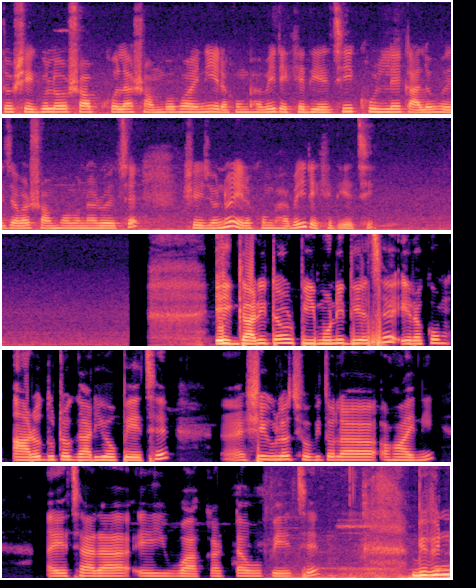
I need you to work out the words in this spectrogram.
তো সেগুলো সব খোলা সম্ভব হয়নি, এরকমভাবেই রেখে দিয়েছি। খুললে কালো হয়ে যাওয়ার সম্ভাবনা রয়েছে, সেই জন্য এরকমভাবেই রেখে দিয়েছি। এই গাড়িটা ওর পিমনি দিয়েছে, এরকম আরও দুটো গাড়িও পেয়েছে। সেগুলো ছবি তোলা হয়নি। এছাড়া এই ওয়াকারটাও পেয়েছে। বিভিন্ন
